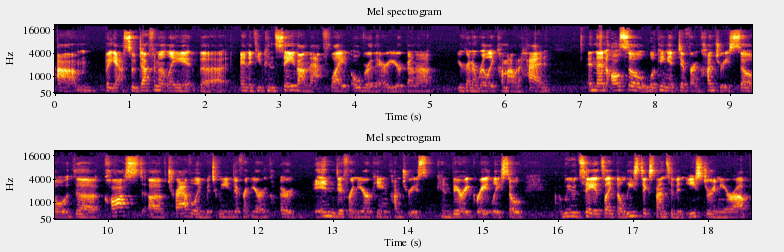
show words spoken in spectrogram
Um, but yeah, so definitely the and if you can save on that flight over there, you're gonna you're gonna really come out ahead. And then also looking at different countries. So the cost of traveling between different Euro- or in different European countries can vary greatly. So we would say it's like the least expensive in Eastern Europe,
